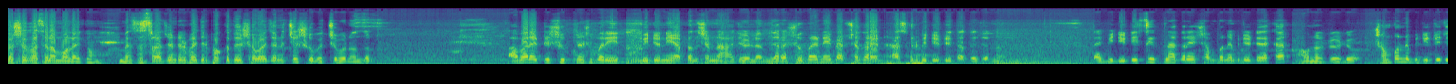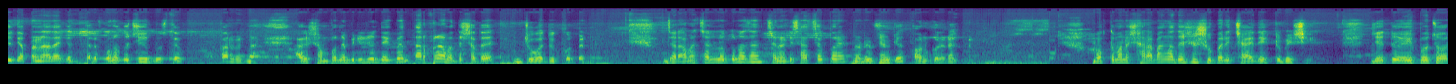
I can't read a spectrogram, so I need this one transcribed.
দর্শক, আসসালামু আলাইকুম। মেসেজ রাজু ভাইদের পক্ষ থেকে সবাই জানাচ্ছি শুভেচ্ছা অভিনন্দন। আবার একটি শুকনো সুপারির ভিডিও নিয়ে আপনাদের সামনে হাজির হলাম। যারা সুপারি নিয়ে ব্যবসা করেন, আজকের ভিডিওটি তাদের জন্য। তাই ভিডিওটি স্কিপ না করে সম্পূর্ণ ভিডিওটি দেখার অনুরোধ রইল। সম্পূর্ণ ভিডিওটি যদি আপনারা না দেখেন, তাহলে কোনো কিছুই বুঝতে পারবেন না। আগে সম্পূর্ণ ভিডিওটি দেখবেন, তারপরে আমাদের সাথে যোগাযোগ করবেন। যারা আমার চ্যানেল নতুন আছেন চ্যানেলটি সাবস্ক্রাইব করে নোটিফিকেশনটি অন করে রাখবেন। বর্তমানে সারা বাংলাদেশের সুপারির চাহিদা একটু বেশি। যেহেতু এই বছর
